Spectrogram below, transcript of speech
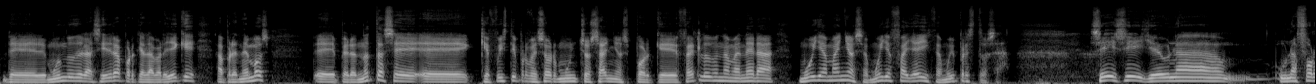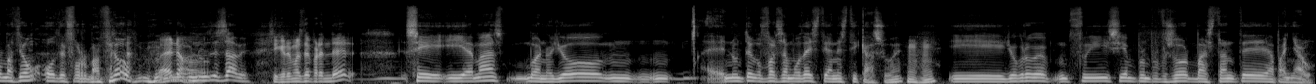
del mundo de la sidra, porque la verdad es que aprendemos. eh, pero notas eh, que fuiste profesor muchos años porque faislo de una manera muy amañosa, muy falladiza, muy prestosa. Sí, sí, llevo una, una formación o de formación. Bueno. no, no se sabe. Si queremos de aprender, Sí, y además, bueno, yo mm, eh, no tengo falsa modestia en este caso, ¿eh? Ujú. Y yo creo que fui siempre un profesor bastante apañado.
